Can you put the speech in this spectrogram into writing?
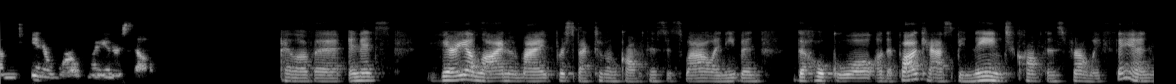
um, inner world, my inner self. I love it. And it's very aligned with my perspective on confidence as well. And even the whole goal of the podcast being named Confidence from Within,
